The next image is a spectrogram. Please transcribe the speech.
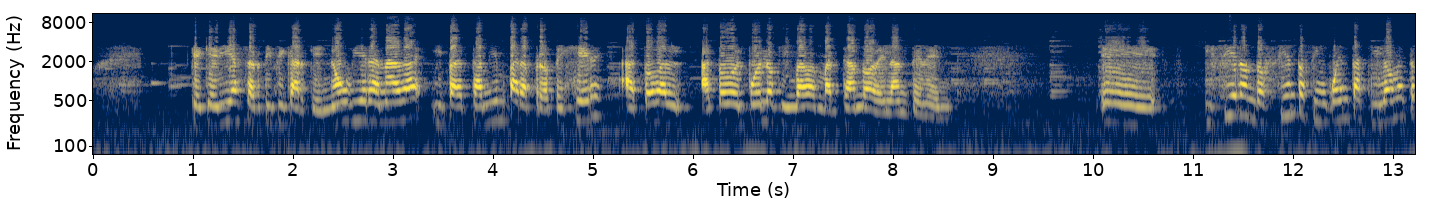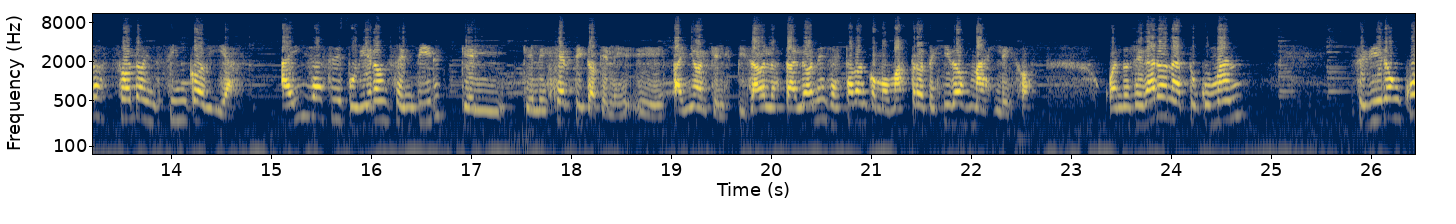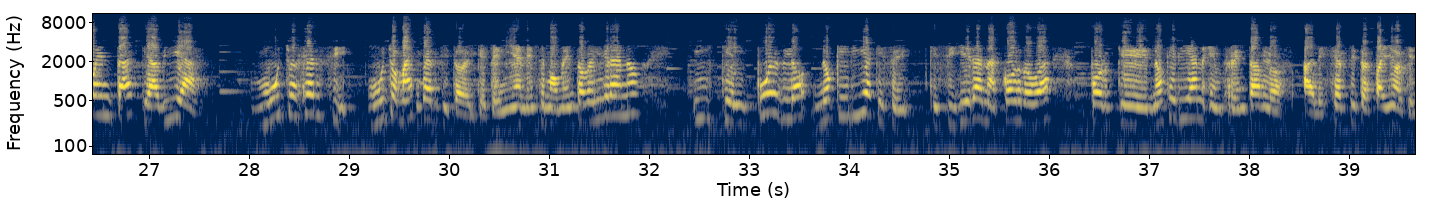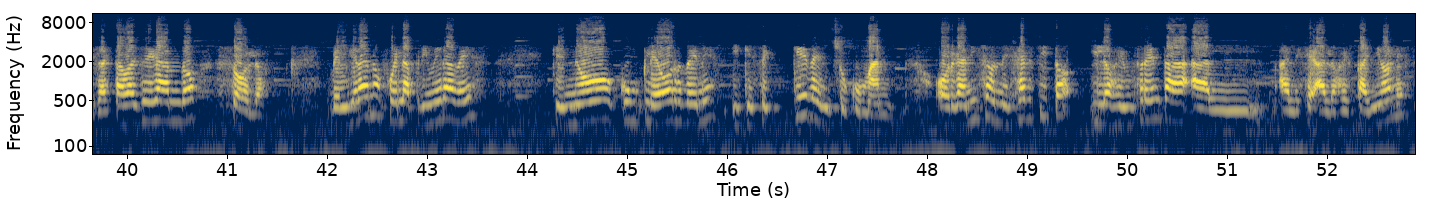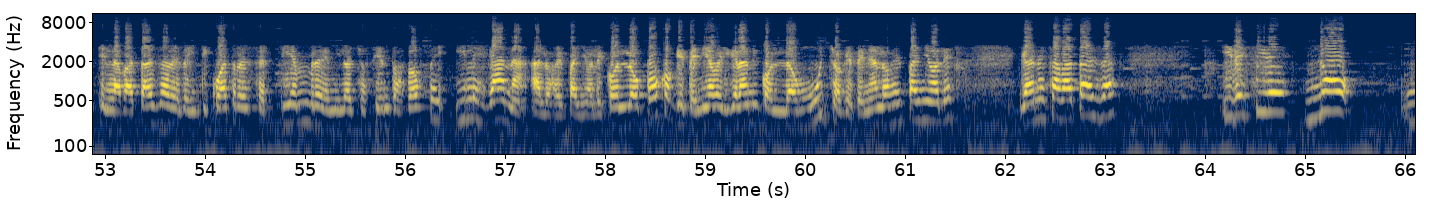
que quería certificar que no hubiera nada y también para proteger a todo, el, pueblo que iba marchando adelante de él. Eh, hicieron 250 kilómetros solo en cinco días ahí ya se pudieron sentir que el, el ejército que eh, español que les pisaba los talones ya estaban como más protegidos más lejos. Cuando llegaron a Tucumán se dieron cuenta que había mucho ejército, mucho más ejército del que tenía en ese momento Belgrano y que el pueblo no quería que, que siguieran a Córdoba porque no querían enfrentarlos al ejército español que ya estaba llegando solos. Belgrano fue la primera vez que no cumple órdenes y que se queda en Tucumán. Organiza un ejército y los enfrenta a los españoles en la batalla del 24 de septiembre de 1812 y les gana a los españoles. Con lo poco que tenía Belgrano y con lo mucho que tenían los españoles, gana esa batalla y decide no,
